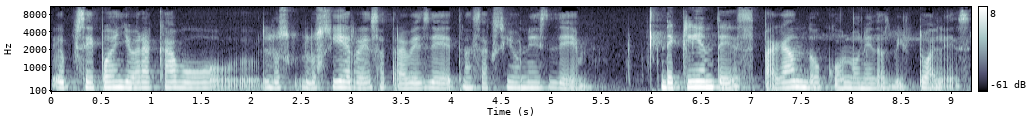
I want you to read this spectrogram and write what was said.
eh, se puedan llevar a cabo los, los cierres a través de transacciones de, de clientes pagando con monedas virtuales,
